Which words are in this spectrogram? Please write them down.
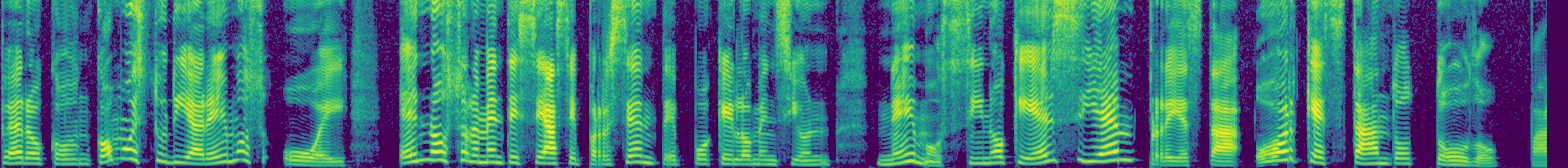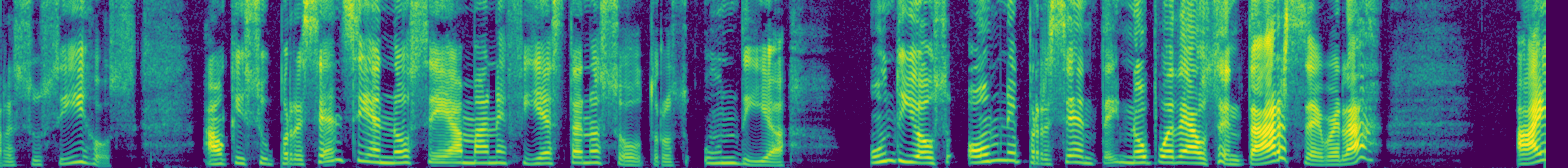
pero con cómo estudiaremos hoy él no solamente se hace presente porque lo mencionemos, sino que Él siempre está orquestando todo para sus hijos. Aunque su presencia no sea manifiesta a nosotros un día, un Dios omnipresente no puede ausentarse, ¿verdad? Hay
